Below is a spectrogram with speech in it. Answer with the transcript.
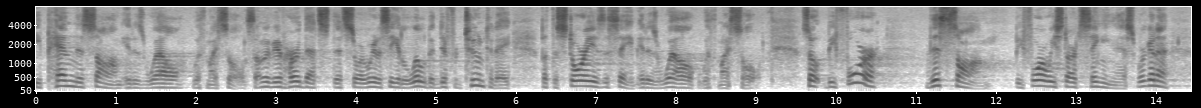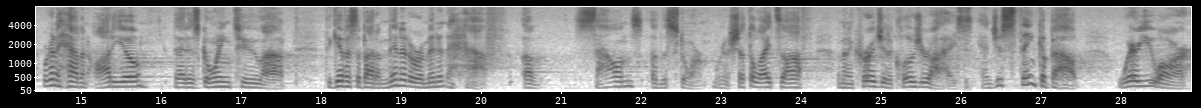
he penned this song, It Is Well With My Soul. Some of you have heard that, that story. We're going to sing it a little bit different tune today, but the story is the same. It is well with my soul. So before this song, before we start singing this, we're going to, we're going to have an audio that is going to, uh, to give us about a minute or a minute and a half of sounds of the storm. We're going to shut the lights off. I'm going to encourage you to close your eyes and just think about where you are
